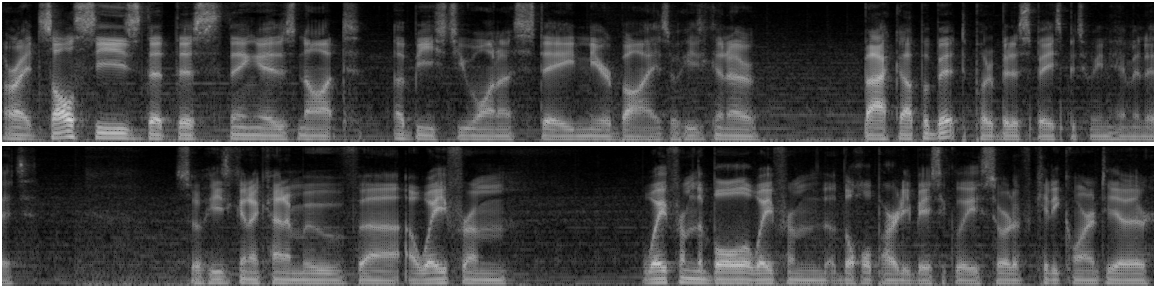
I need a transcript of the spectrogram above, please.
All right, Saul sees that this thing is not a beast you want to stay nearby, so he's gonna back up a bit to put a bit of space between him and it. So he's gonna kind of move uh, away from away from the bull, away from the, the whole party, basically, sort of kitty corner to the other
